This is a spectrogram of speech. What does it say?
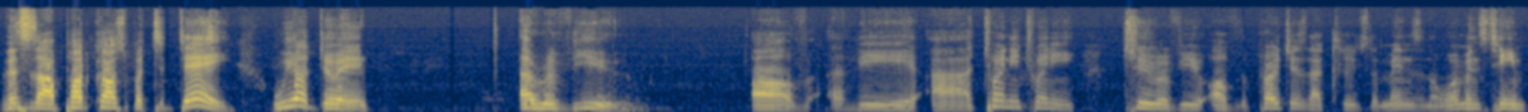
this is our podcast. But today we are doing a review of the uh, 2020 two review of the Proteas that includes the men's and the women's team.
